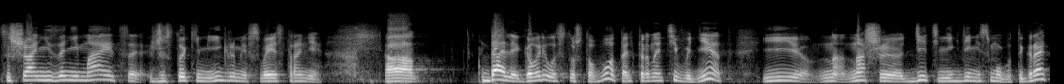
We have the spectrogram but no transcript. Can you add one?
США не занимается жестокими играми в своей стране. А, Далее говорилось то, что вот альтернативы нет, и на, наши дети нигде не смогут играть.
